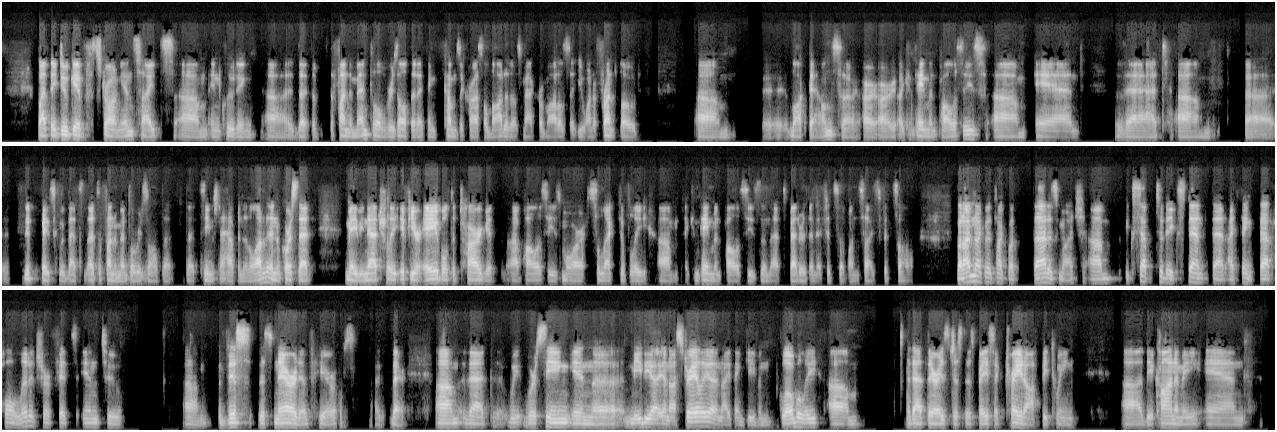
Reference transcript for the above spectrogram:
But they do give strong insights, um, including uh, the, the, the, fundamental result that I think comes across a lot of those macro models that you want to front load um, uh, lockdowns, uh, our, our, containment policies, um, and that um, uh, basically that's that's a fundamental result that that seems to happen in a lot of it. And of course, that maybe naturally, if you're able to target uh, policies more selectively, um, containment policies, then that's better than if it's a one size fits all. But I'm not going to talk about that as much, um, except to the extent that I think that whole literature fits into um, this this narrative here. Oops, there um, that we, we're seeing in the media in Australia and I think even globally um, that there is just this basic trade-off between uh, the economy and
